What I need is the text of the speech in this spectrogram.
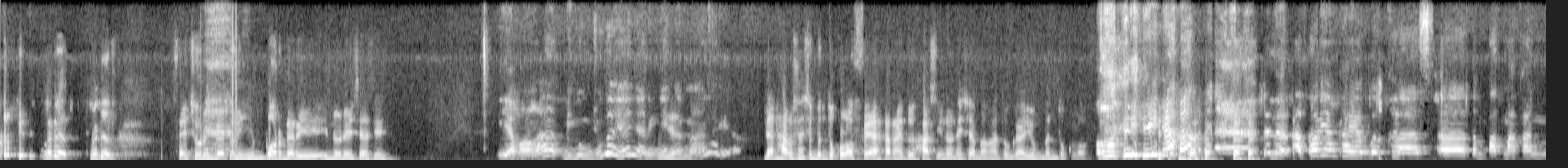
bener bener saya curiga tuh diimpor dari Indonesia sih Iya, kalau nggak bingung juga ya nyarinya Iya. gimana ya. Dan harusnya sih bentuk love ya karena itu khas Indonesia banget tuh gayung bentuk love Oh iya, bener. Atau yang kayak bekas eh, tempat makan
